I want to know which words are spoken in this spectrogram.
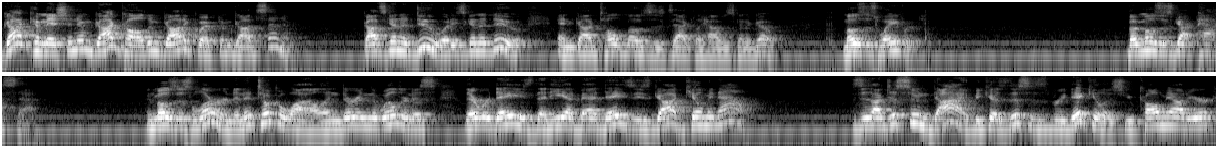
God commissioned him, God called him, God equipped him, God sent him. God's going to do what he's going to do, and God told Moses exactly how it was going to go. Moses wavered. But Moses got past that. And Moses learned, and it took a while. And during the wilderness, there were days that he had bad days. He's, God, kill me now. He says, I just soon die because this is ridiculous. You call me out here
